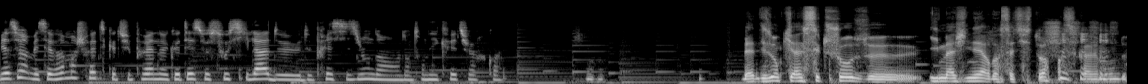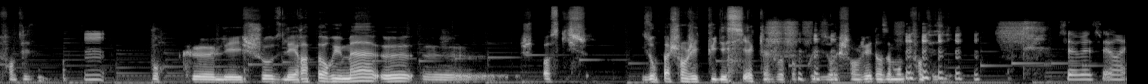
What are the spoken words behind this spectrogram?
Bien sûr, mais c'est vraiment chouette que tu prennes, que tu aies ce souci-là de, précision dans, ton écriture, quoi. Mhm. Ben, disons qu'il y a assez de choses euh, imaginaires dans cette histoire, parce que c'est quand même un monde de fantaisie. Mm. Pour que les choses, les rapports humains, eux, euh, je pense qu'ils n'ont pas changé depuis des siècles. Hein, je vois pas pourquoi ils auraient changé dans un monde de fantaisie. c'est vrai, c'est vrai.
